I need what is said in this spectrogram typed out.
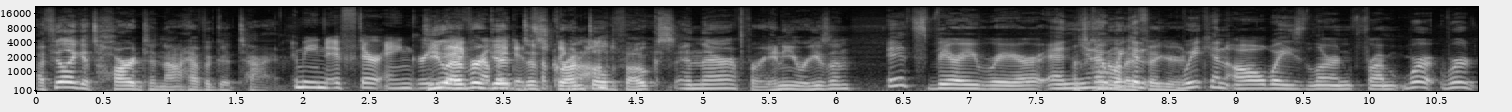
I feel like it's hard to not have a good time. I mean, if they're angry, Do you they ever get did disgruntled folks in there for any reason? It's very rare, and That's you know we can we can always learn from. We're we're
